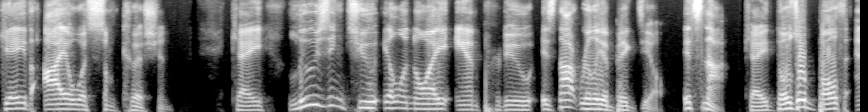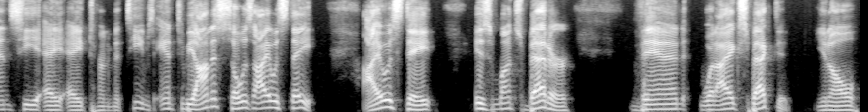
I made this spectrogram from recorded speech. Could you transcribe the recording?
gave Iowa some cushion. Okay. Losing to Illinois and Purdue is not really a big deal. It's not. Okay. Those are both NCAA tournament teams. And to be honest, so is Iowa State. Iowa State is much better than what I expected. You know,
